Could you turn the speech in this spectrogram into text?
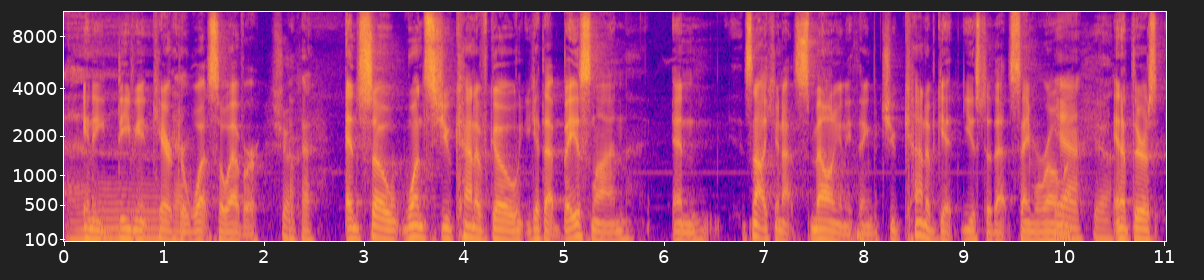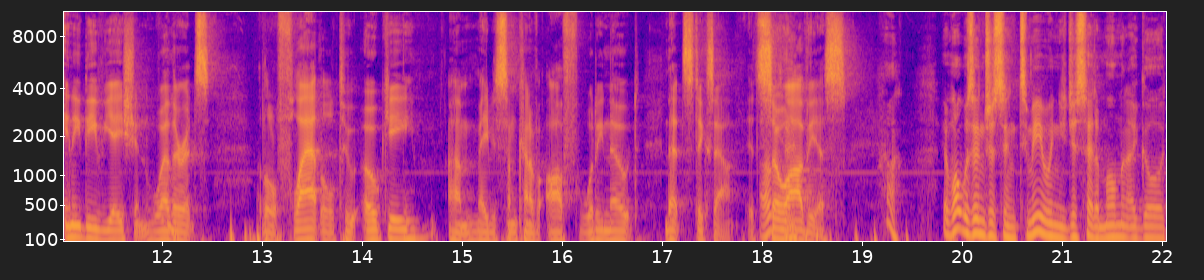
any deviant character whatsoever. Sure. Okay. And so once you kind of go, you get that baseline, and it's not like you're not smelling anything, but you kind of get used to that same aroma. Yeah. Yeah. And if there's any deviation, whether it's a little flat, a little too oaky, um, maybe some kind of off woody note, that sticks out. It's so obvious. And What was interesting to me when you just said a moment ago,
